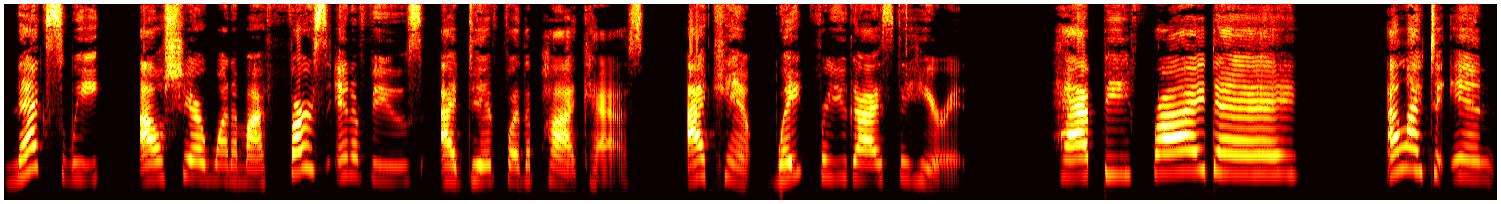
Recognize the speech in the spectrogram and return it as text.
next week I'll share one of my first interviews I did for the podcast. I can't wait for you guys to hear it. Happy Friday! I like to end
